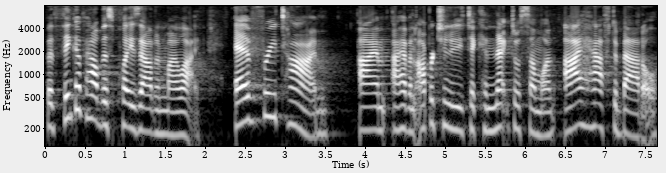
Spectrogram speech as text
But think of how this plays out in my life. Every time I'm, I have an opportunity to connect with someone, I have to battle.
